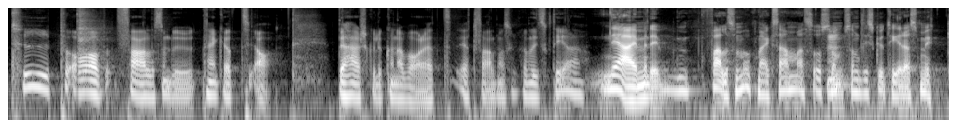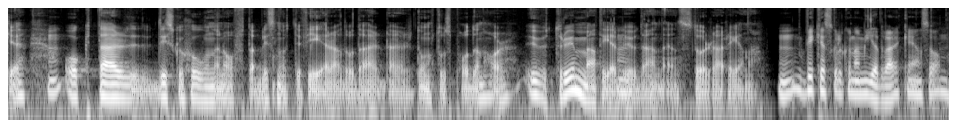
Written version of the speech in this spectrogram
typ av fall som du tänker att ja, det här skulle kunna vara ett, ett fall man skulle kunna diskutera? Nej, men det är fall som uppmärksammas och som, mm. som diskuteras mycket mm. och där diskussionen ofta blir snuttifierad och där, där Domstolspodden har utrymme att erbjuda mm. en, en, större arena. Mm. Vilka skulle kunna medverka i en sån?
